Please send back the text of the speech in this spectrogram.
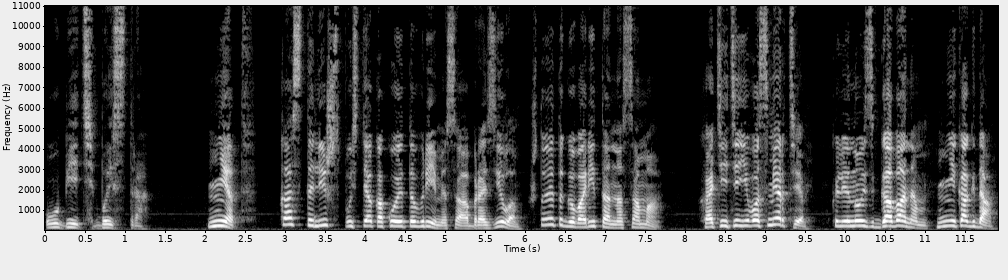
«Убить быстро!» «Нет!» Каста лишь спустя какое-то время сообразила, что это говорит она сама. «Хотите его смерти? Клянусь Гаваном, никогда!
